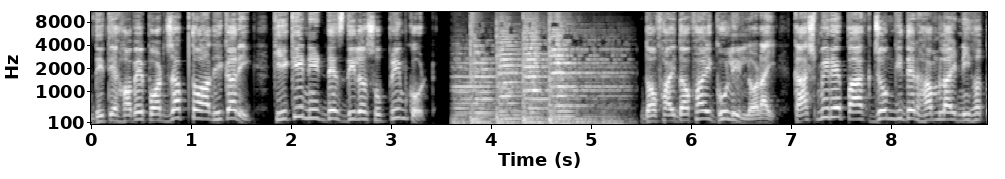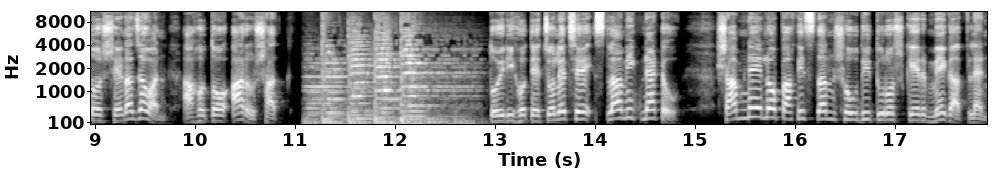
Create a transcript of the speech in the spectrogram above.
দিতে হবে পর্যাপ্ত আধিকারিক। কি কি নির্দেশ দিল সুপ্রিম কোর্ট? দফায় দফায় গুলির লড়াই। কাশ্মীরে পাক জঙ্গিদের হামলায় নিহত সেনা জওয়ান, আহত আরও সাত। তৈরি হতে চলেছে ইসলামিক ন্যাটো। সামনে এলো পাকিস্তান সৌদি তুরস্কের মেগা প্ল্যান।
